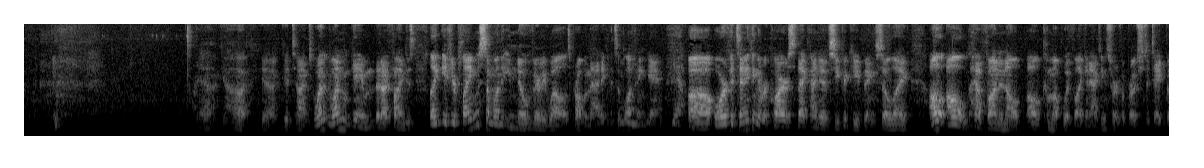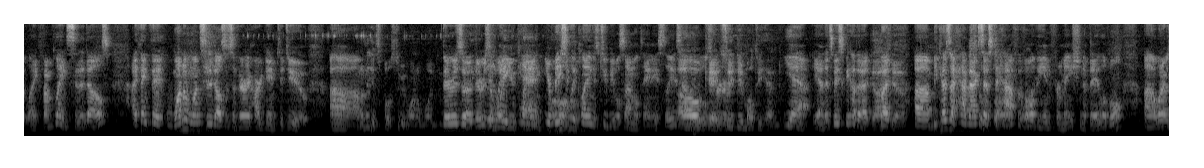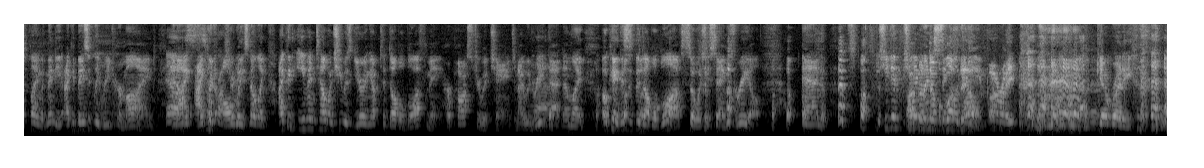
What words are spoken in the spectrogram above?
Yeah, God, yeah, good times. One one game that I find is like if you're playing with someone that you know very well, it's problematic if it's a bluffing game. Yeah. Uh, or if it's anything that requires that kind of secret keeping. So like I'll I'll have fun and I'll I'll come up with like an acting sort of approach to take. But like if I'm playing Citadels, I think that one on one Citadels is a very hard game to do. I don't Um, think it's supposed to be one on one. there is a there is a way you play can. it. You're Oh. basically playing as two people simultaneously. Is how the Oh, rules okay. for- So you do multi-hand. yeah, yeah, that's basically how that. Gotcha. But um, because I have So access to half of all the information available, available. Uh, when I was playing with Mindy, I could basically read her mind, Yeah, and I, I so could always know. Like I could even tell when she was gearing up to double bluff me. Her posture would change, and I would Yeah. read that, and I'm like, okay, this is the double bluff. So what she's saying is real, and she didn't. She I'm didn't gonna win a double single bluff now. game. All right, get ready.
